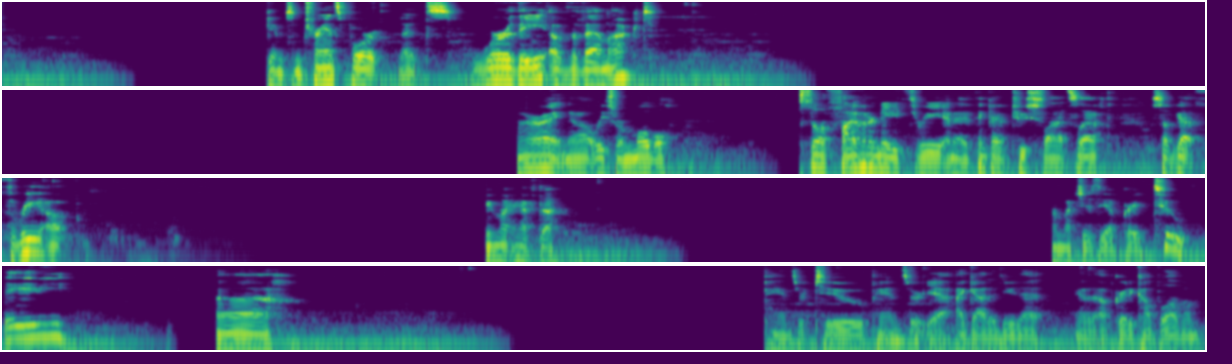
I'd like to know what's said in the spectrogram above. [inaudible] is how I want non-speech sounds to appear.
Give them some transport that's worthy of the Wehrmacht. Alright, now at least we're mobile still have 583 and I think I have two slots left. So I've got three up. We might have to How much is the upgrade? 280 uh Panzer 2, Panzer, yeah, I gotta do that. Gotta upgrade a couple of them.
